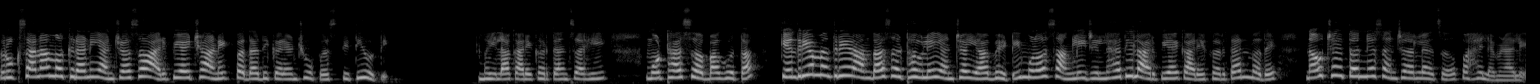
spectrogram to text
रुक्साना मकराणी यांच्यासह आरपीआयच्या अनेक पदाधिकाऱ्यांची उपस्थिती होती. महिला कार्यकर्त्यांचाही मोठा सहभाग होता. केंद्रीय मंत्री रामदास आठवले यांच्या या भेटीमुळं सांगली जिल्ह्यातील आर पी आय कार्यकर्त्यांमध्ये नवचैतन्य संचारल्याचं पाहायला मिळाले.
